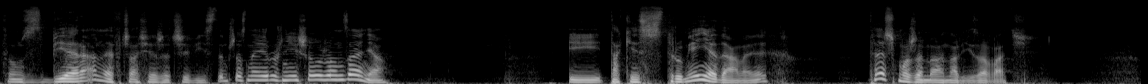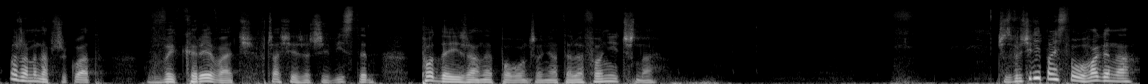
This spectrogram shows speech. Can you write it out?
są zbierane w czasie rzeczywistym przez najróżniejsze urządzenia. I takie strumienie danych też możemy analizować. Możemy na przykład wykrywać w czasie rzeczywistym podejrzane połączenia telefoniczne. Czy zwrócili Państwo uwagę na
